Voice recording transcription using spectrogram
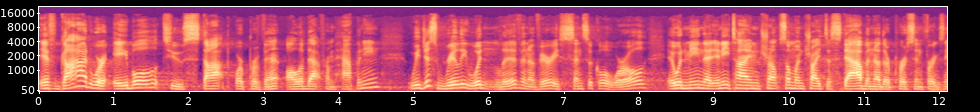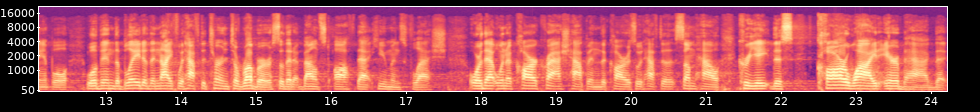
if God were able to stop or prevent all of that from happening, we just really wouldn't live in a very sensical world. It would mean that anytime Trump, someone tried to stab another person, for example, well, then the blade of the knife would have to turn to rubber so that it bounced off that human's flesh. Or that when a car crash happened, the cars would have to somehow create this car wide airbag that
